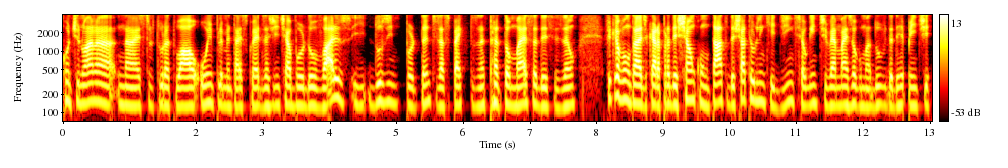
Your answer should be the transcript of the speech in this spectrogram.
continuar na, na estrutura atual ou implementar squads, a gente abordou vários e dos importantes aspectos, né, para tomar essa decisão. Fica à vontade, cara, para deixar um contato, deixar teu LinkedIn, se alguém tiver mais alguma dúvida, de repente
